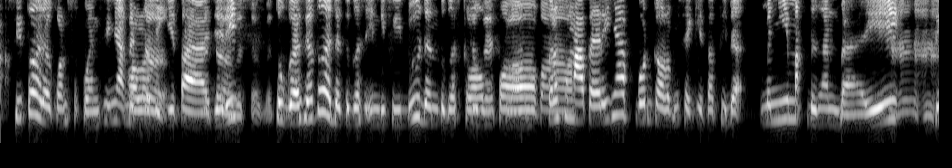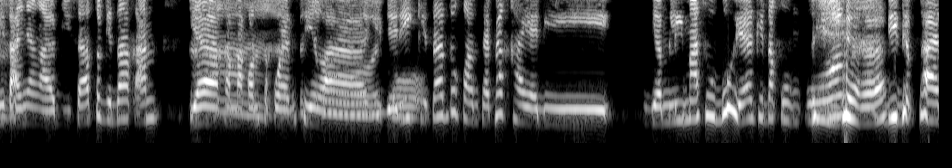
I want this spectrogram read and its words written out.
aksi tuh ada konsekuensinya kalau di kita. betul, Jadi betul, betul. tugasnya tuh ada tugas individu dan tugas kelompok. kelompok. Terus materinya pun kalau misalnya kita tidak menyimak dengan baik, Mm-mm. ditanya nggak bisa tuh kita akan ya Ah, kena konsekuensi betul. lah gitu. Jadi kita tuh konsepnya kayak di jam 5 subuh ya kita kumpul Iya, di depan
